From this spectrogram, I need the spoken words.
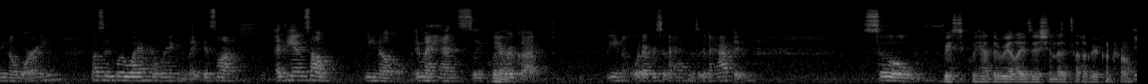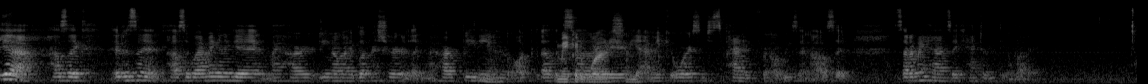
you know, worrying. But I was like, well, why am I worrying? Like it's not. At the end, it's not, you know, in my hands. Like whatever Yeah. God, you know, whatever's gonna happen is gonna happen. So Basically had the realization that it's out of your control. yeah, I was like, it isn't. I was like, why am I gonna get my heart, you know, my blood pressure, like my heart beating, Yeah. all- uh, Make it worse Yeah, make it worse and just panic for no reason. I was like, it's out of my hands. I can't do anything about it.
